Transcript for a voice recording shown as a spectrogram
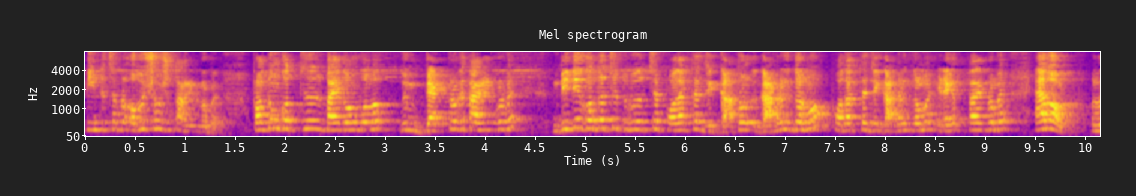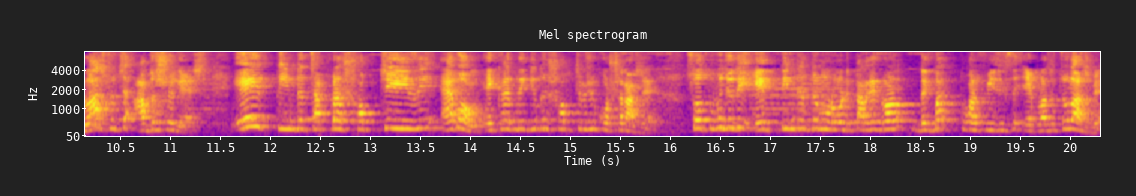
তিনটা চ্যাপ্টার অবশ্যই অবশ্যই টার্গেট করবে। প্রথম কথা বাইরে বলব তুমি ভেক্টরকে টার্গেট করবে। দ্বিতীয় কথা হচ্ছে, তুমি হচ্ছে পদার্থের যে গাঠন- গাঠনিক ধর্ম, পদার্থের যে গাঠনিক ধর্ম, এটাকে টার্গেট করবে এবং লাস্ট হচ্ছে আদর্শ গ্যাস। এই তিনটা চ্যাপ্টার সবচেয়ে ইজি এবং এখান থেকে কিন্তু সবচেয়ে বেশি কোশ্চেন আসে। সো তুমি যদি এই তিনটা চ্যাপ্টার মোটামুটি টার্গেট করো, দেখবা তোমার ফিজিক্সে এ প্লাসে চলে আসবে।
